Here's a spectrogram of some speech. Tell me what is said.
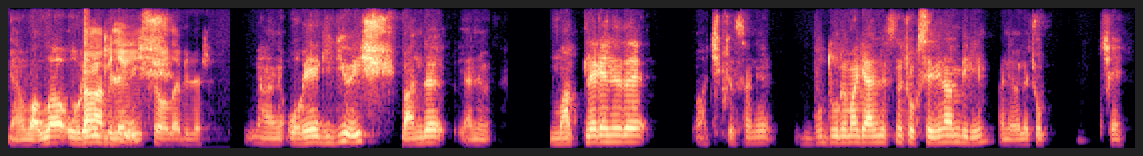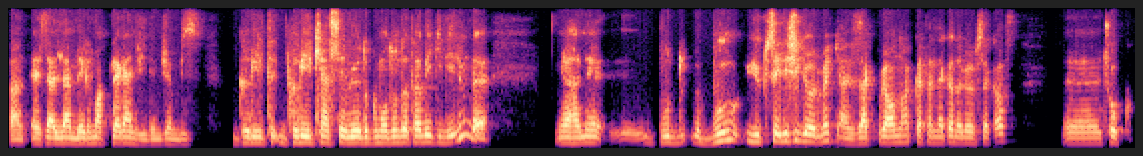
Yani vallahi oraya Daha bile iyisi olabilir. Yani oraya gidiyor iş. Ben de yani McLaren'e de açıkçası hani bu duruma gelmesine çok sevinen biriyim. Hani öyle çok şey ben ezelden beri McLaren'ciydim canım biz gri, griyken seviyorduk modunda tabii ki değilim de yani bu, bu yükselişi görmek yani Zach Brown hakikaten ne kadar övsek az e, çok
